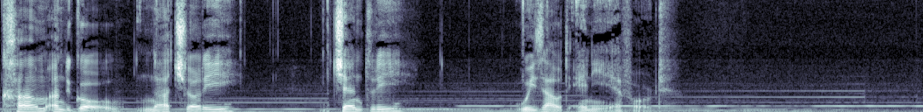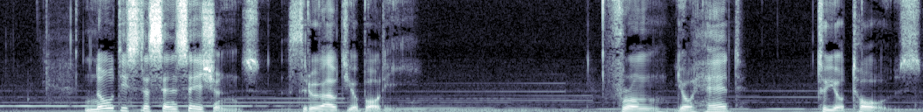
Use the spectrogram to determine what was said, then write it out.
come and go naturally, gently, without any effort. Notice the sensations throughout your body, from your head to your toes.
